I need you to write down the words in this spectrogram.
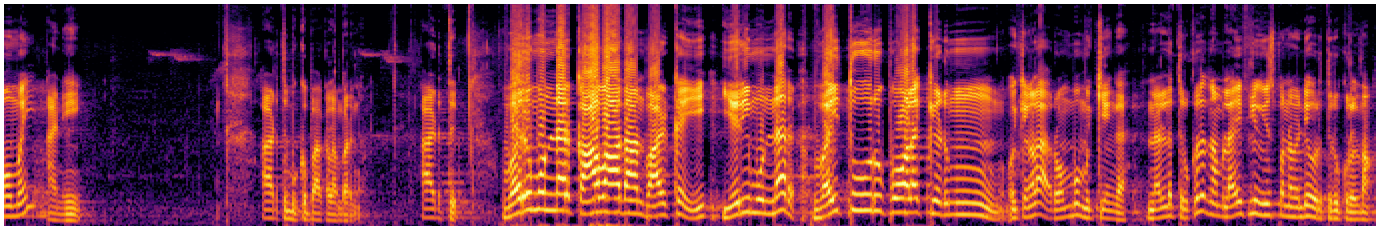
ஓமை அணி. அடுத்த புக்கு பார்க்கலாம் பாருங்கள் அடுத்து வருமுன்னர் காவாதான் வாழ்க்கை எரிமுன்னர் வைத்தூறு போல கெடும். ஓகேங்களா? ரொம்ப முக்கியங்க. நல்ல திருக்குறள். நம்ம லைஃப்லையும் யூஸ் பண்ண வேண்டிய ஒரு திருக்குறள் தான்.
